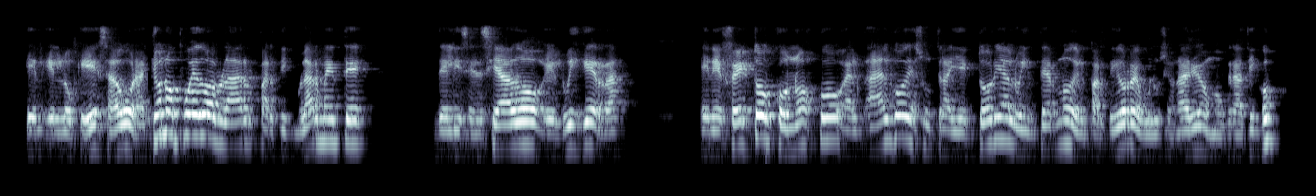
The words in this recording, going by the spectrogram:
en, en, lo que es ahora. Yo no puedo hablar particularmente del licenciado eh, Luis Guerra, en efecto, conozco algo de su trayectoria a lo interno del Partido Revolucionario Democrático.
